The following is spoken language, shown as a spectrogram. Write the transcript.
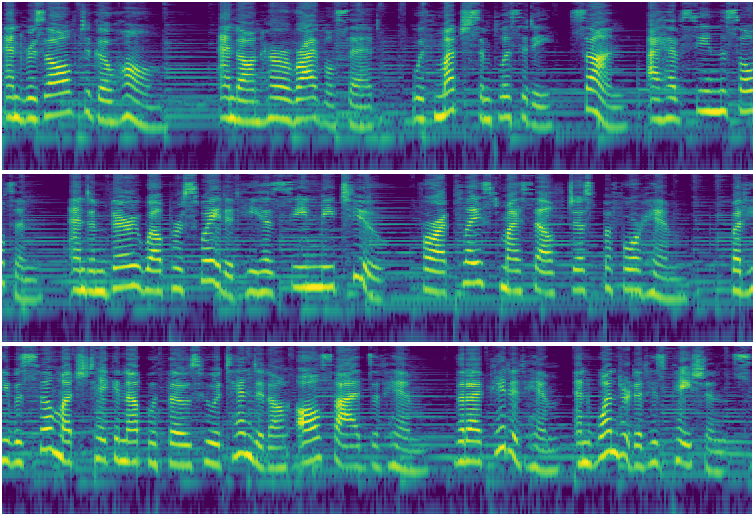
and resolved to go home. And on her arrival said, with much simplicity, Son, I have seen the Sultan, and am very well persuaded he has seen me too, for I placed myself just before him. But he was so much taken up with those who attended on all sides of him, that I pitied him and wondered at his patience.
